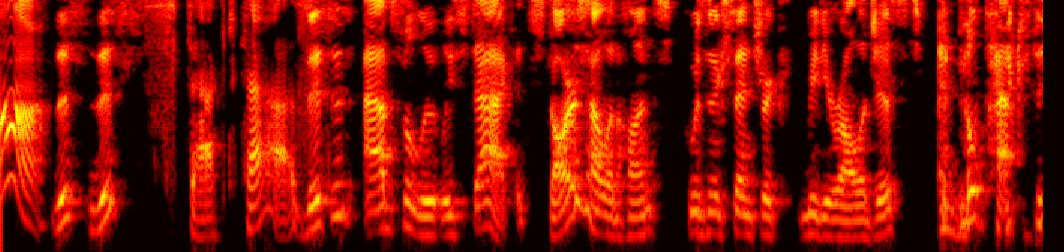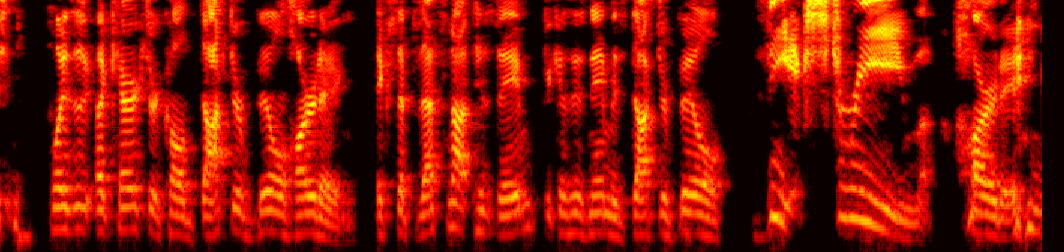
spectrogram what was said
Huh. This, this, Stacked cast. this is absolutely stacked. It stars Helen Hunt, who is an eccentric meteorologist, and Bill Paxton plays a, a character called Dr. Bill Harding. Except that's not his name because his name is Dr. Bill the Extreme Harding.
